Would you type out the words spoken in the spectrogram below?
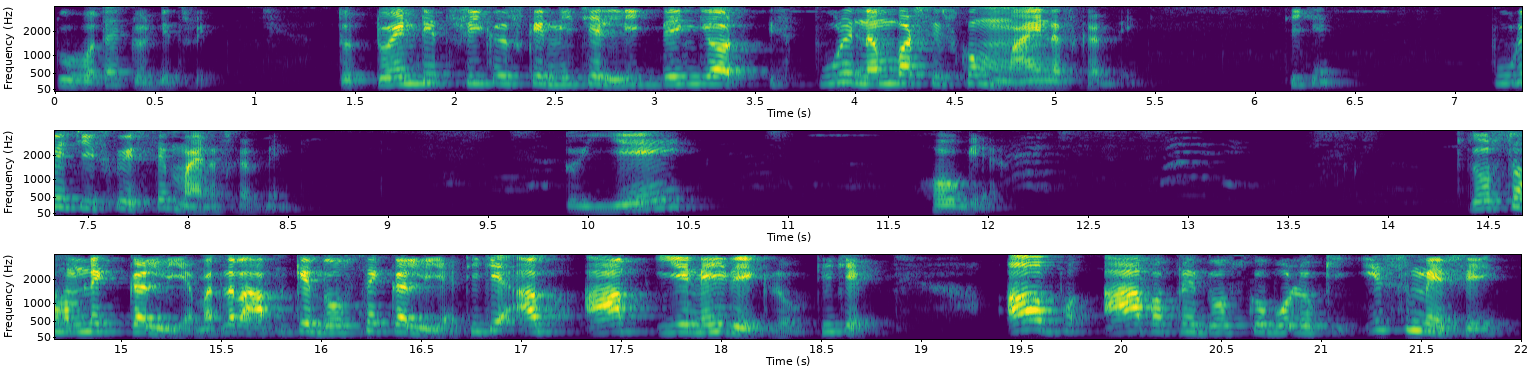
टू होता है ट्वेंटी थ्री तो ट्वेंटी थ्री को उसके नीचे लिख देंगे और इस पूरे नंबर से इसको माइनस कर देंगे। ठीक है? पूरे चीज़ को इससे माइनस कर देंगे। तो ये हो गया। दोस्तों, हमने कर लिया। मतलब आपके दोस्त ने कर लिया। ठीक है? अब आप ये नहीं देख रहे हो। ठीक है? अब आप अपने दोस्त को बोलो कि इसमें से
